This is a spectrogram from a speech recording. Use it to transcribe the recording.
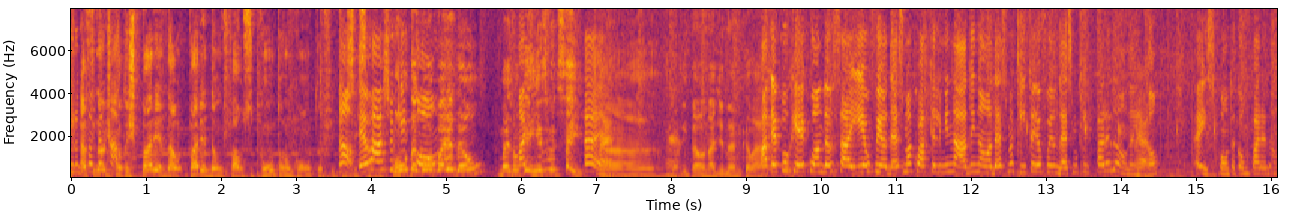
altura do afinal de contas, paredão, paredão falso conta ou não conta? Fica Não, sem eu saber. acho que Conta conta. com o paredão, mas não mas tem não- risco de sair. É. Ah, Então, na dinâmica lá. Até porque quando eu saí, eu fui a 14 eliminada e não a 15 e eu fui no 15 paredão, né? É. Então, é isso, conta como paredão.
